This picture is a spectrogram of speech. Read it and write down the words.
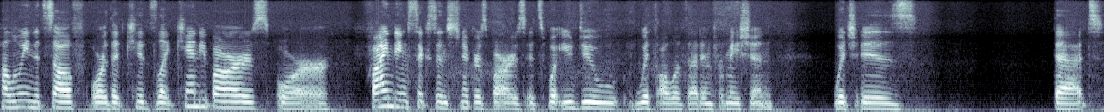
Halloween itself or that kids like candy bars or finding six inch Snickers bars. It's what you do with all of that information, which is that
